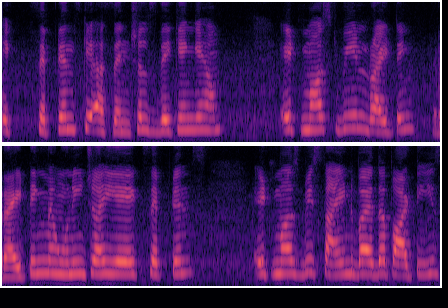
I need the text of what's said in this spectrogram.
एक्सेप्टेंस के असेंशल्स देखेंगे हम. It must be in writing writing में होनी चाहिए acceptance it must be signed by the parties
